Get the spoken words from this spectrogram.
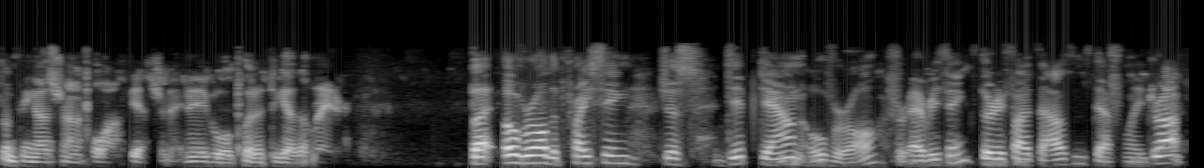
something I was trying to pull off yesterday. Maybe we'll put it together later. But overall, the pricing just dipped down overall for everything. 35,000 definitely dropped.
